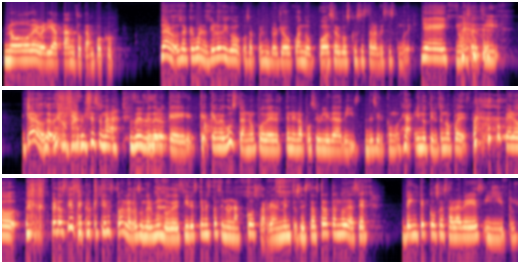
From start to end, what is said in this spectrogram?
no debería tanto tampoco. Claro, o sea que bueno, yo lo digo, o sea, por ejemplo, yo cuando puedo hacer dos cosas a la vez es como de, yay, ¿no? O sea, sí. Claro, o sea, para mí es una, Sí, sí, es de sí. lo que, que, que me gusta, ¿no? Poder tener la posibilidad y decir como, ja, inútil, tú no puedes. Pero, pero sí, o sea, creo que tienes toda la razón del mundo de decir, es que no estás en una cosa realmente, o sea, estás tratando de hacer 20 cosas a la vez y pues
